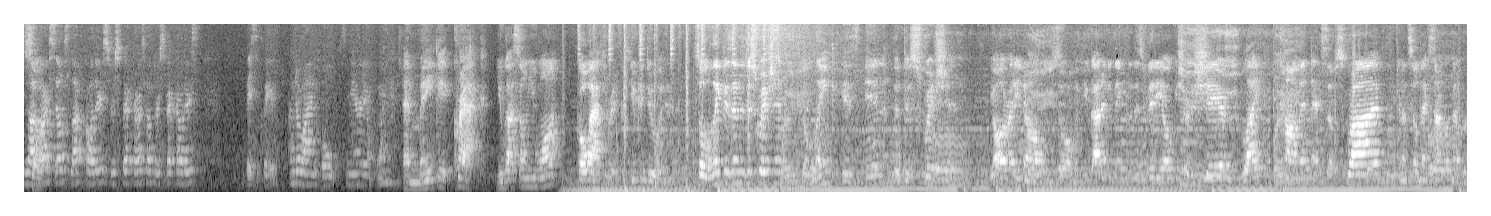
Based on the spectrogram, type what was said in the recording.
Love So- ourselves, love others, respect ourselves, respect others. Basically, underline the whole scenario point. And make it crack. You got something you want? Go after it, because you can do it. So the link is in the description. The link is in the description. You already know. So if you got anything from this video, be sure to share, like, comment, and subscribe. And until next time, remember,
